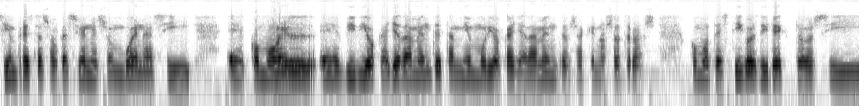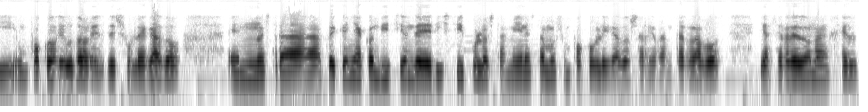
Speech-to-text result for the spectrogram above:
Siempre estas ocasiones son buenas y eh, como él vivió calladamente, también murió calladamente. O sea que nosotros, como testigos directos y un poco deudores de su legado, en nuestra pequeña condición de discípulos también estamos un poco obligados a levantar la voz y hacer de don Ángel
